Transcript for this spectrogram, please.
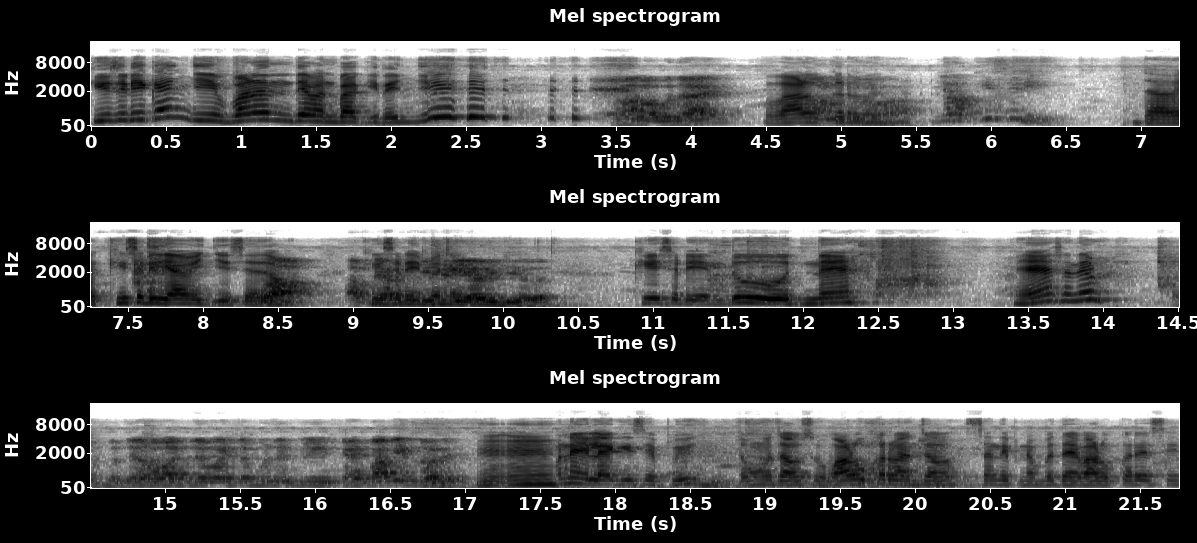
ખીચડી કઈ જી ભણન દેવાન બાકી રહી ગઈ. હાલો બધાય? વાળું કરવાનું. તો હવે ખીચડી આવી ગઈ છે જો. ખીચડી ખીચડી બને આવી ગઈ હવે. ખીચડી દૂધ ને હે સંદીપ? મને લાગી છે ભીખ તો હું જાઉં છું વાળું કરવાનું જાઉં. સંદીપને બધાય વાળું કરે છે.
